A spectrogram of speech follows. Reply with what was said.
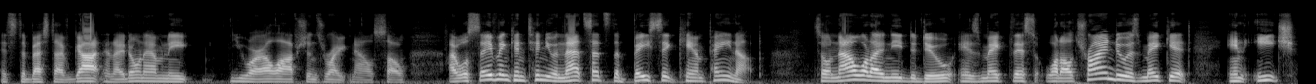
it's the best I've got, and I don't have any URL options right now. So I will save and continue, and that sets the basic campaign up. So now what I need to do is make this, what I'll try and do is make it in each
